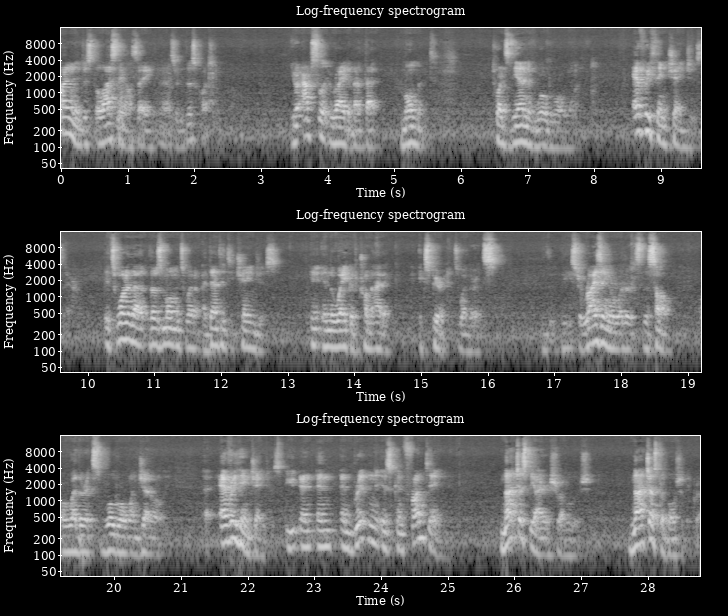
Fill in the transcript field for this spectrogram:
finally, just the last thing I'll say in answer to this question. You're absolutely right about that moment towards the end of World War I. Everything changes there. It's one of the, those moments when identity changes in, in the wake of traumatic experience, whether it's the, Easter Rising or whether it's the Somme or whether it's World War I generally. Uh, everything changes. You, and, and, and Britain is confronting not just the Irish Revolution, not just the Bolshevik revolution,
